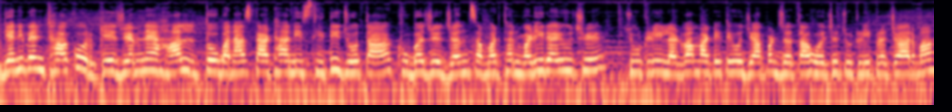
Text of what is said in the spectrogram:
જ્ઞાનીબેન ઠાકોર કે જેમને હાલ તો બનાસકાંઠાની સ્થિતિ જોતા ખૂબ જ જન સમર્થન મળી રહ્યું છે. ચૂંટણી લડવા માટે તેઓ જ્યાં પણ જતા હોય છે ચૂંટણી પ્રચારમાં,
